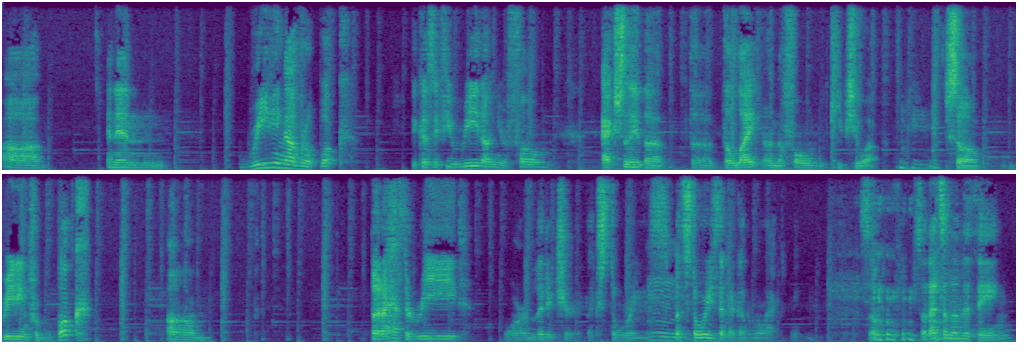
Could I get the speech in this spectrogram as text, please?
um and then reading out of a book because if you read on your phone actually the the the light on the phone keeps you up hmm so reading from a book, um, but I have to read or literature, like stories, Mm. but stories that are going to relax me. So, so that's another thing.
